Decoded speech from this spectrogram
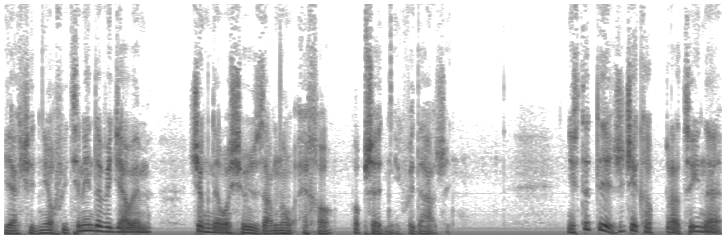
Jak się nieoficjalnie dowiedziałem, ciągnęło się już za mną echo poprzednich wydarzeń. Niestety życie korporacyjne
